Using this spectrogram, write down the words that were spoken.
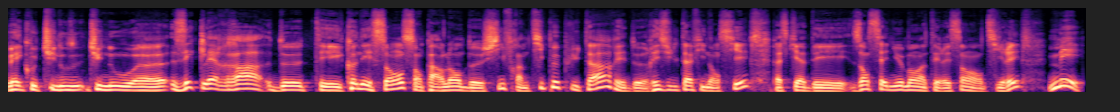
Eh bien, écoute, tu nous, tu nous euh, éclaireras de tes connaissances en parlant de chiffres un petit peu plus tard et de résultats financiers, parce qu'il y a des enseignements intéressants à en tirer. Mais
